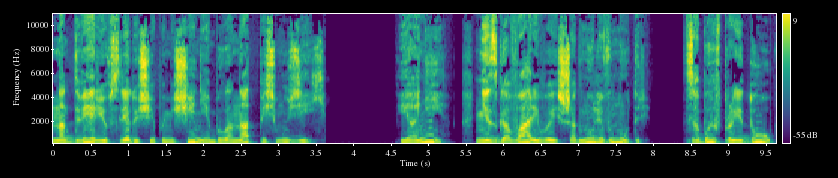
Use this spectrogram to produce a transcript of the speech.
Над дверью в следующее помещение была надпись «Музей». И они, не сговариваясь, шагнули внутрь, забыв про еду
